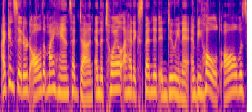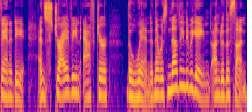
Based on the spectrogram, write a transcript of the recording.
"I considered all that my hands had done and the toil I had expended in doing it, and behold, all was vanity and striving after the wind, and there was nothing to be gained under the sun."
